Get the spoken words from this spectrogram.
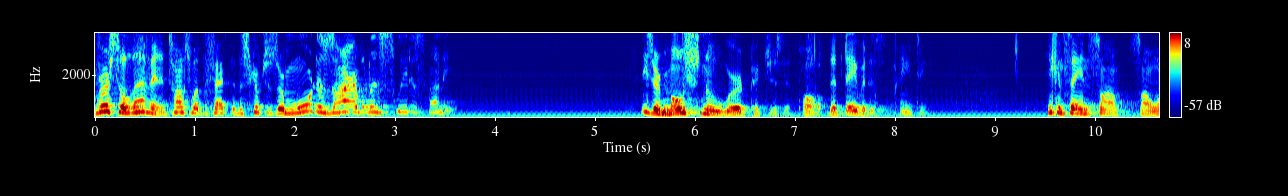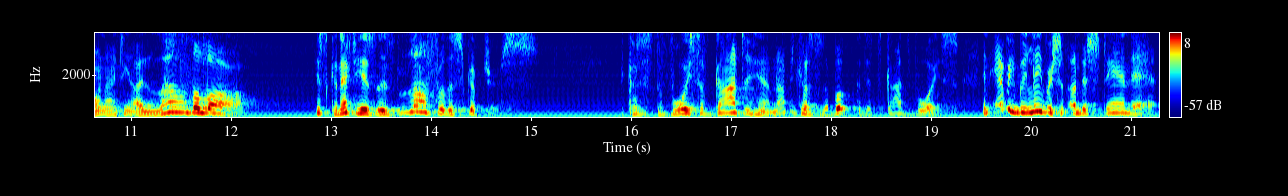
verse 11, it talks about the fact that the scriptures are more desirable than sweet as honey. These are emotional word pictures that Paul, that David is painting. He can say in Psalm, Psalm 119, I love the law. He's connected his, his love for the scriptures because it's the voice of God to him, not because it's the book, because it's God's voice. And every believer should understand that.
